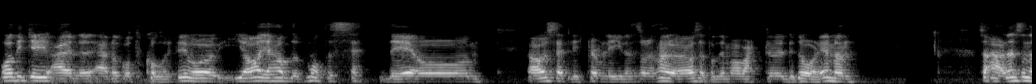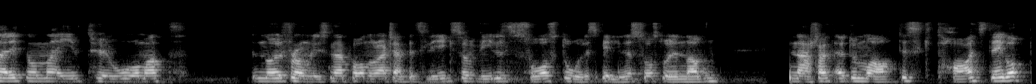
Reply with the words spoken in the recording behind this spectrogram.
Og at det ikke er, er, noe godt kollektiv. Og ja, jeg hadde på en måte sett det, og jeg har jo sett litt Premier League denne sesongen her, og jeg har sett at de har vært veldig dårlige. men så er det en sånn der litt noen naiv tro om at når flomlysene er på, når det er Champions League, så vil så store spillere, så store navn, nær sagt automatisk ta et steg opp.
